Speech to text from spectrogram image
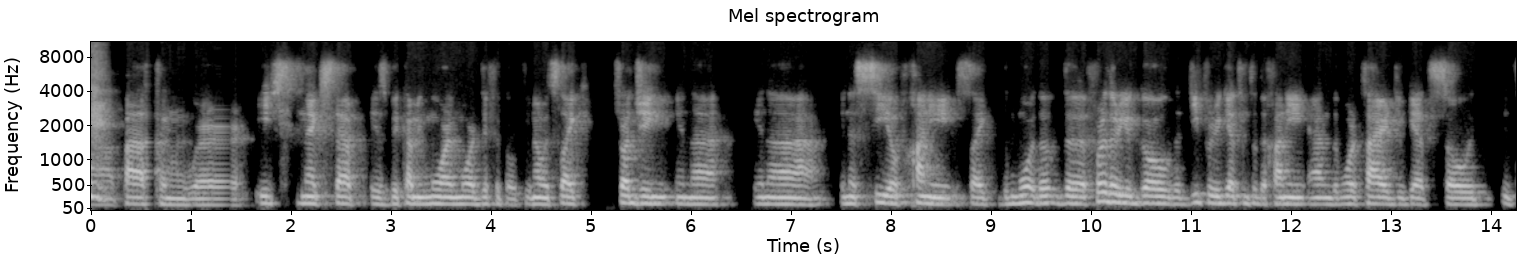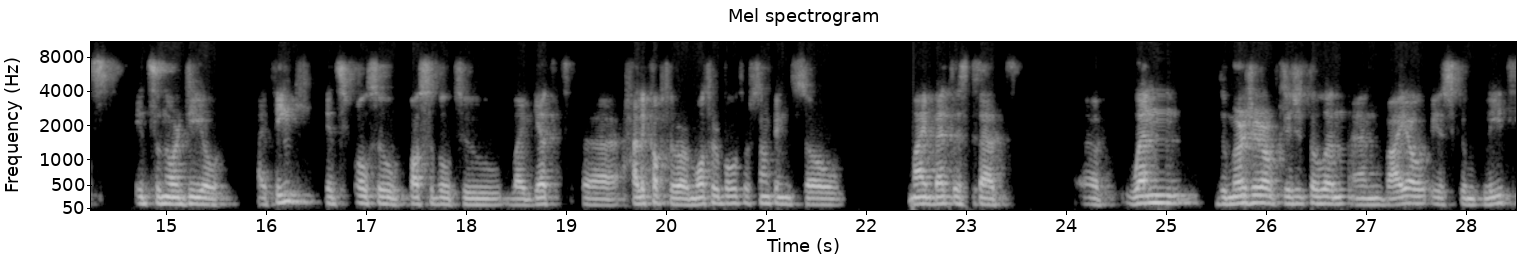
uh, pattern where each next step is becoming more and more difficult. You know, it's like trudging in a in a in a sea of honey. It's like the more the, the further you go, the deeper you get into the honey, and the more tired you get. So it's it's an ordeal. I think it's also possible to like get a helicopter or motorboat or something. So my bet is that uh, when the merger of digital and, and bio is complete,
